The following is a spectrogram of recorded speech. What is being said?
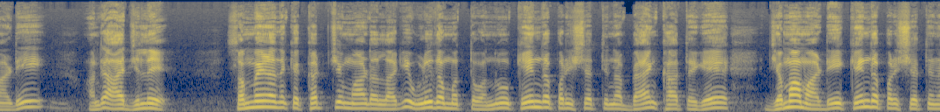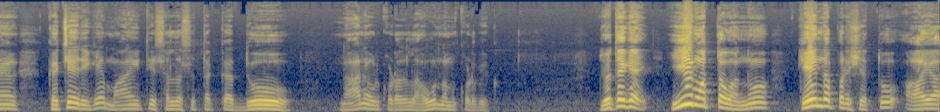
ಮಾಡಿ ಅಂದರೆ ಆ ಜಿಲ್ಲೆ ಸಮ್ಮೇಳನಕ್ಕೆ ಖರ್ಚು ಮಾಡಲಾಗಿ ಉಳಿದ ಮೊತ್ತವನ್ನು ಕೇಂದ್ರ ಪರಿಷತ್ತಿನ ಬ್ಯಾಂಕ್ ಖಾತೆಗೆ ಜಮಾ ಮಾಡಿ ಕೇಂದ್ರ ಪರಿಷತ್ತಿನ ಕಚೇರಿಗೆ ಮಾಹಿತಿ ಸಲ್ಲಿಸತಕ್ಕದ್ದು ನಾನು ಅವ್ರು ಕೊಡೋದಿಲ್ಲ, ಅವ್ರು ನಮ್ಗೆ ಕೊಡಬೇಕು. ಜೊತೆಗೆ ಈ ಮೊತ್ತವನ್ನು ಕೇಂದ್ರ ಪರಿಷತ್ತು ಆಯಾ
